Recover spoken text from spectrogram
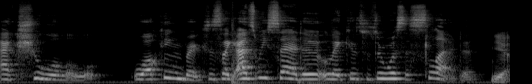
actual walking breaks. It's like as we said, uh, like there was a sled, Yeah,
